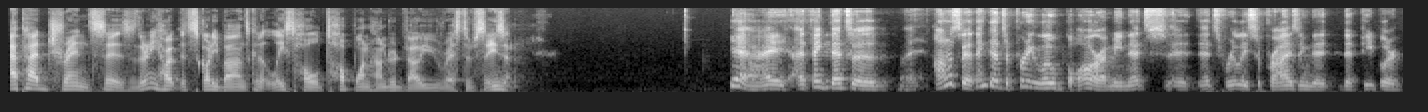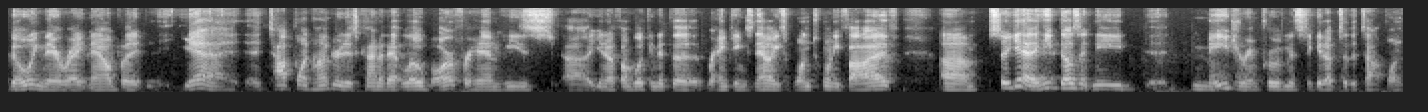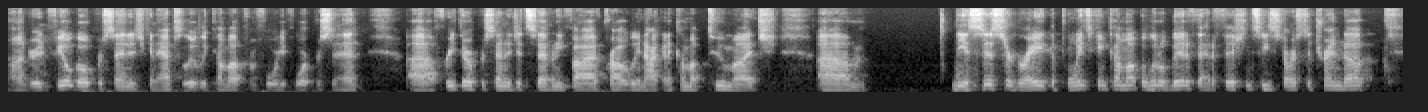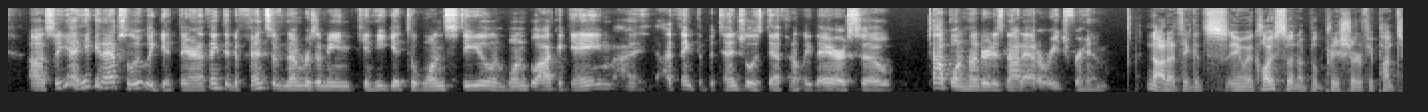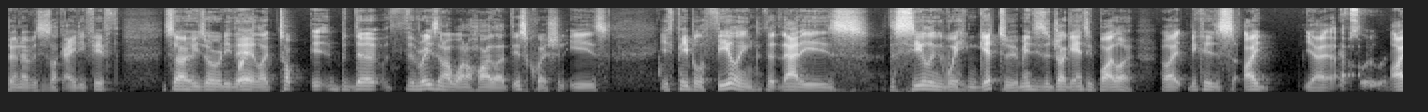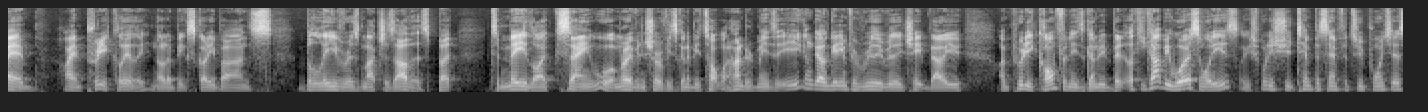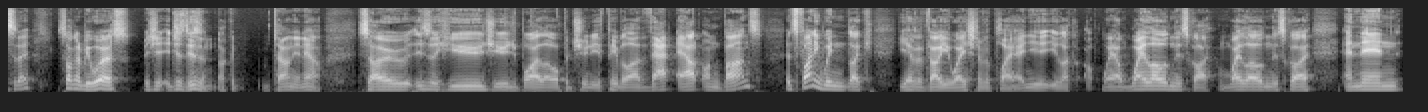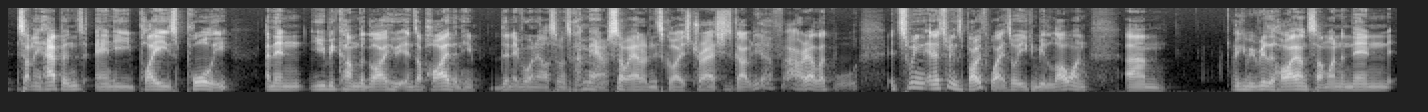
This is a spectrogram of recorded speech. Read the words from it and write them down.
Appad Trend says, is there any hope that Scottie Barnes could at least hold top 100 value rest of season? Yeah, I, I think that's a honestly, I think that's a pretty low bar. I mean, that's that's really surprising that that people are going there right now. But yeah, top 100 is kind of that low bar for him. He's, uh, you know, if I'm looking at the rankings now, he's 125. Um, so yeah, he doesn't need major improvements to get up to the top 100. Field goal percentage can absolutely come up from 44%. Uh, free throw percentage at 75, probably not going to come up too much. Um, the assists are great. The points can come up a little bit if that efficiency starts to trend up. Uh, so yeah, he can absolutely get there. And I think the defensive numbers. I mean, can he get to one steal and one block a game? I, I think the potential is definitely there. So top 100 is not out of reach for him. No, I don't think it's anywhere close to it. And I'm pretty sure if you punt turnovers, he's like 85th. So he's already there. Like top. It, but the the reason I want to highlight this question is if people are feeling that that is the ceiling of where he can get to, it means he's a gigantic buy low, right? Because I, yeah, Absolutely. I I am pretty clearly not a big Scottie Barnes believer as much as others, but to me, like saying, "Oh, I'm not even sure if he's going to be top 100," means that you can go get him for really, really cheap value. I'm pretty confident he's going to be better. Like he can't be worse than what he is. Like what he shoot 10 percent for two points yesterday? It's not going to be worse. It, it just isn't. Like I'm telling you now. So this is a huge, huge buy low opportunity if people are that out on Barnes. It's funny when like you have a valuation of a player and you, you're like, oh, wow, way lower than this guy. I'm way lower than this guy, and then something happens and he plays poorly and then you become the guy who ends up higher than him than everyone else. Everyone's like, man, I'm so out on this guy's trash. He's garbage. Yeah, far out. Like it swings and it swings both ways. Or you can be low on, um, you can be really high on someone, and then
